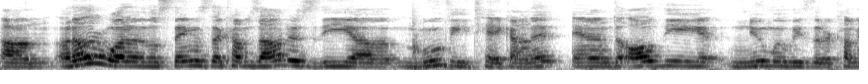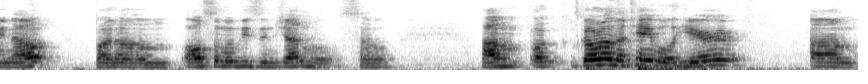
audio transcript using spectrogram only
um, another one of those things that comes out is the uh, movie take on it, and all the new movies that are coming out, but um, also movies in general. So, um, let's go around the table here. Um,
